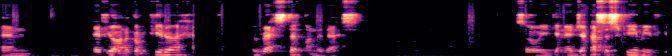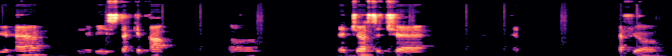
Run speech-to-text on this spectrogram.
And if you're on a computer, rested on the desk. So you can adjust the screen if you have, maybe stack it up, uh, adjust the chair, and have your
